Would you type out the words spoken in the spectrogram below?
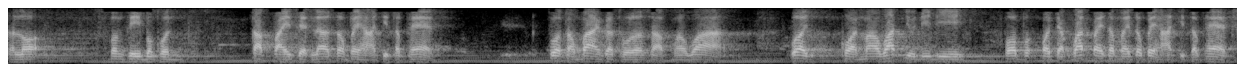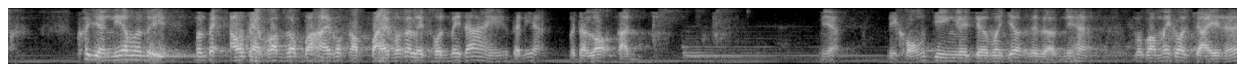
ทะเลาะบางทีบางคนกลับไปเสร็จแล้วต้องไปหาจิตแพทย์พวกทางบ้านก็โทรศัพท์มาว่าว่าก่อนมาวัดอยู่ดีๆ พอพอจากวัดไปทำไมต้องไปหาจิตแพทย์ ก็อย่างเนี้ยมันเลยมันไปเอาแต่ความสบายพอกลับไปมันก็เลยทนไม่ได้ แต่เนี้ยมันจะเลาะกัน เนี่ย นี่ของจริงเลยเจอมาเยอะเลยแบบเนี้ยมันความไม่เข้าใจนะ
